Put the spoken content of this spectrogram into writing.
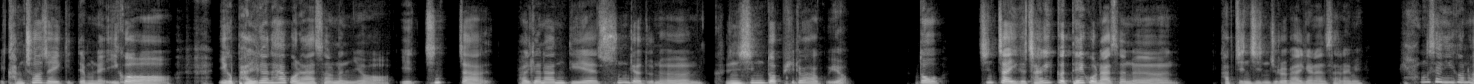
이 감추어져 있기 때문에 이거 이거 발견하고 나서는요, 이 진짜 발견한 뒤에 숨겨두는 근신도 필요하고요. 또 진짜 이거 자기 것 되고 나서는 값진 진주를 발견한 사람이 평생 이거는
